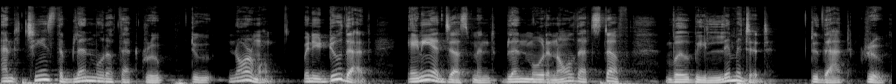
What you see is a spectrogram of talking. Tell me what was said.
and change the blend mode of that group to normal. When you do that, any adjustment, blend mode and all that stuff will be limited to that group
